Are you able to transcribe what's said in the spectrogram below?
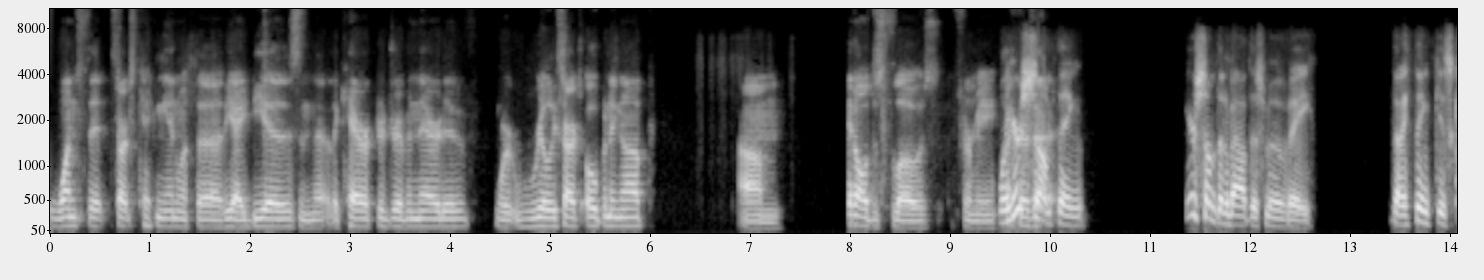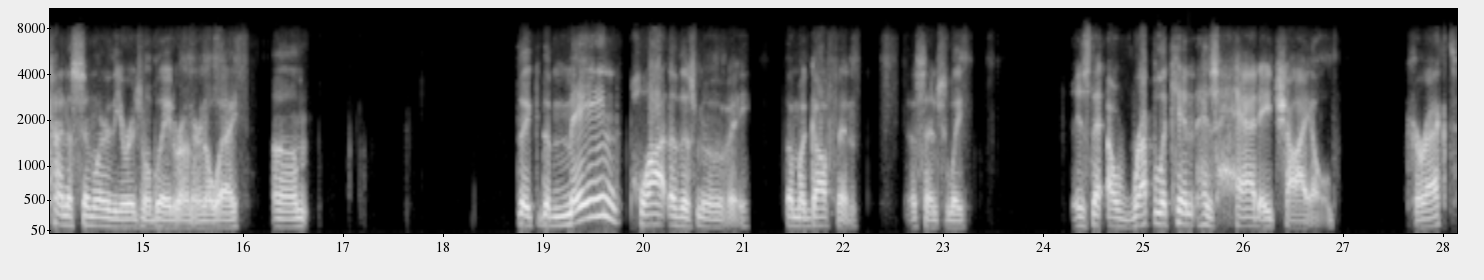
Once it starts kicking in with the the ideas and the, the character driven narrative, where it really starts opening up, um, it all just flows for me. Well, Like, here's that- something. Here's something about this movie that I think is kind of similar to the original Blade Runner in a way. Um, the the main plot of this movie, the MacGuffin, essentially, is that a replicant has had a child. Correct.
